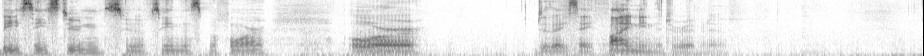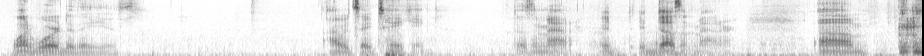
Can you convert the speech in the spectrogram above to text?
BC students who have seen this before? Or do they say finding the derivative? What word do they use? I would say taking. Doesn't matter. It, it doesn't matter. Um,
